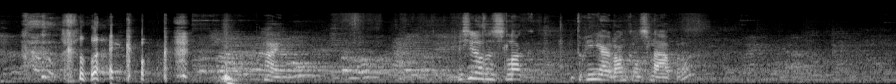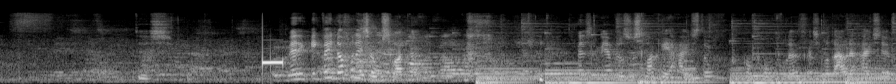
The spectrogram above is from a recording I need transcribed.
Gelijk ook. Hi. Wist je dat een slak drie jaar lang kan slapen? Dus. Weet ik, ik weet nog wel eens over slakken. Je hebt wel een slak in je huis, toch? Komt ongeluk als je wat ouder huis hebt.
